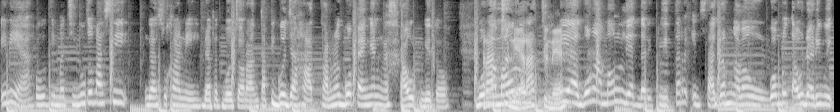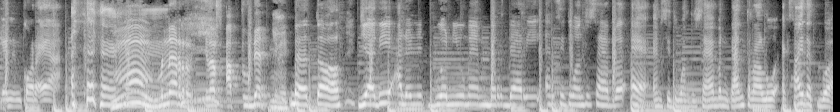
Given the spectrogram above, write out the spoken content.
ini ya Ultima Cinggu tuh pasti nggak suka nih dapat bocoran. Tapi gue jahat karena gue pengen ngasih tahu gitu. Gue nggak racun mau. ya, racun ya. Iya, gue nggak mau lihat dari Twitter, Instagram nggak mau. Gue mau tahu dari Weekend in Korea. Hmm, bener. Kita harus up to date gini. Betul. Jadi ada dua new member dari NCT 127 eh NCT 127 kan terlalu excited gue.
